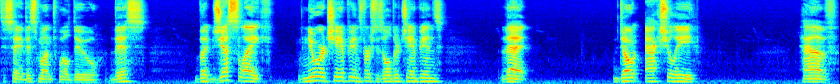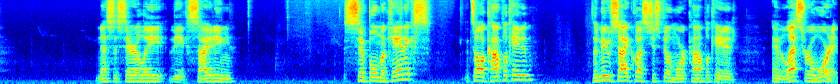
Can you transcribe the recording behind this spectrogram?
to say this month we'll do this. But just like newer champions versus older champions that don't actually have necessarily the exciting simple mechanics. It's all complicated. The new side quests just feel more complicated and less rewarding.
